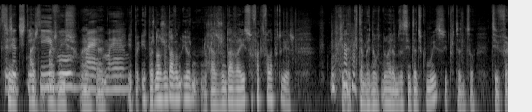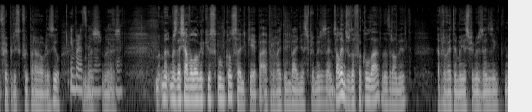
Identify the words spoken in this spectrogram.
que Sim, seja distintivo. Mais, mais nicho, é, é. E, depois, e, depois, nós juntávamos, eu no caso juntava a isso o facto de falar português. Que, que também não, não éramos assim tantos como isso e portanto tive, foi, foi por isso que fui parar ao Brasil. Embora mas, mas, mas, mas, deixava logo aqui o segundo conselho, que é pá, aproveitem bem esses primeiros anos. Além dos da faculdade, naturalmente, aproveitem bem esses primeiros anos em que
